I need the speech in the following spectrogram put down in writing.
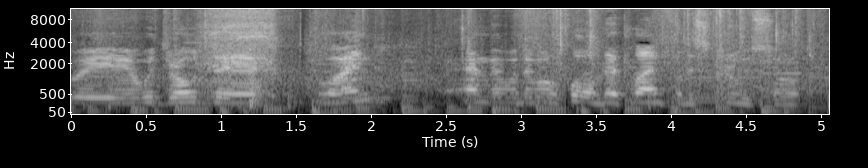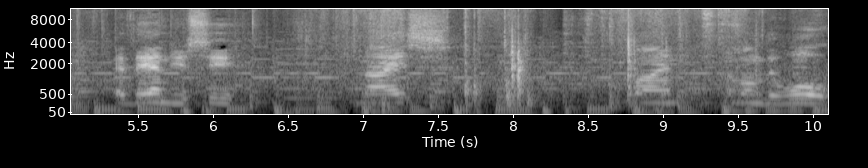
we we draw the line, and they will, follow that line for the screws. So at the end, you see nice, fine along the wall.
